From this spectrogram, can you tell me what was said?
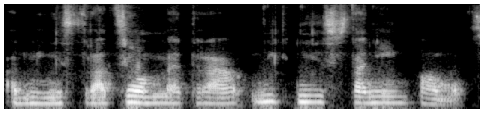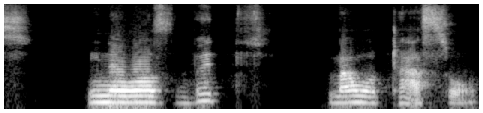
administracją metra. Nikt nie jest w stanie im pomóc. Minęło zbyt mało czasu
